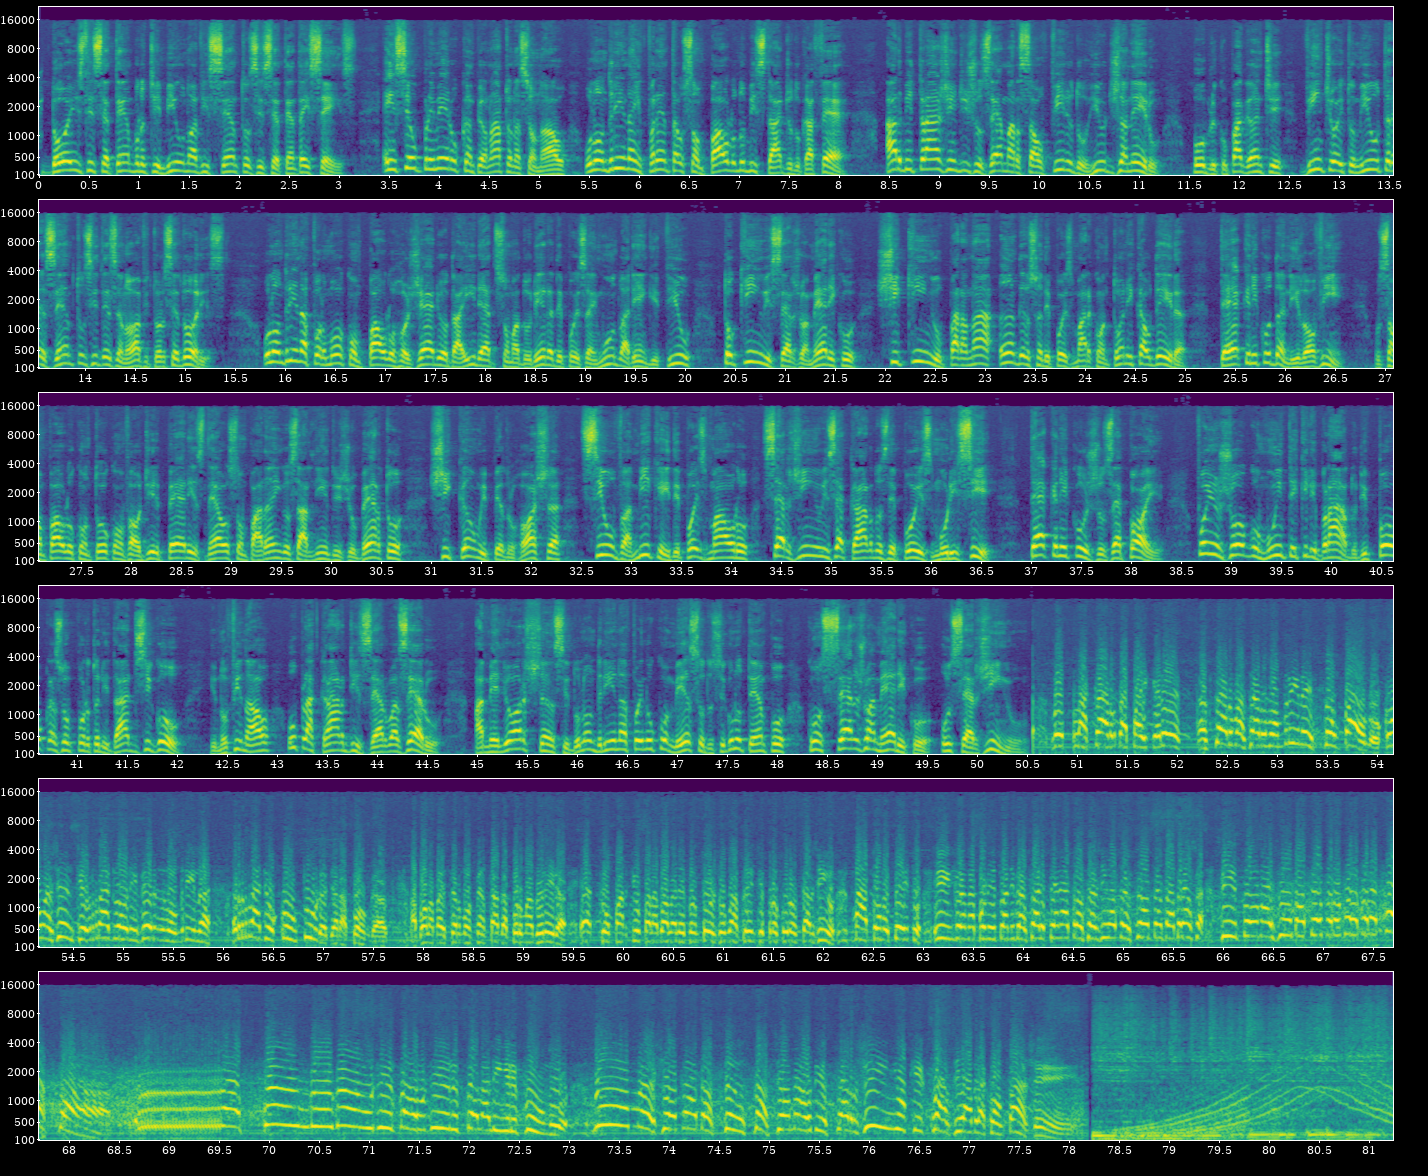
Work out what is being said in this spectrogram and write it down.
2 de setembro de 1976. Em seu primeiro campeonato nacional, o Londrina enfrenta o São Paulo no Estádio do Café. Arbitragem de José Marçal Filho do Rio de Janeiro. Público pagante, 28.319 torcedores. O Londrina formou com Paulo Rogério, Odair Edson Madureira, depois Raimundo Arengue Fio, Toquinho e Sérgio Américo, Chiquinho, Paraná, Anderson, depois Marco Antônio e Caldeira, técnico Danilo Alvim. O São Paulo contou com Valdir Pérez, Nelson Paranhos, Arlindo e Gilberto, Chicão e Pedro Rocha, Silva, Mickey, depois Mauro, Serginho e Zé Carlos, depois Murici. Técnico José Poi. Foi um jogo muito equilibrado, de poucas oportunidades de gol. E no final, o placar de 0 a 0. A melhor chance do Londrina foi no começo do segundo tempo, com Sérgio Américo, o Serginho. No placar da Paiquerê, 0 a 0 Londrina e São Paulo. Com a gente, Rádio Auriverde de Londrina, Rádio Cultura de Arapongas. A bola vai ser movimentada por Madureira. Edson partiu para a bola, levantou, jogou à frente, procurou o Serginho. Matou no peito, engana bonito o adversário, penetra o Serginho, atenção, tenta a brecha. Pintou mais um, bateu para o gol, para a passa. Valdir pela linha de fundo. Numa jogada sensacional de Serginho, que quase abre a contagem.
